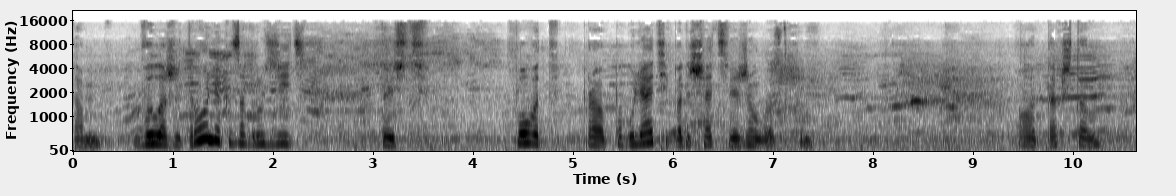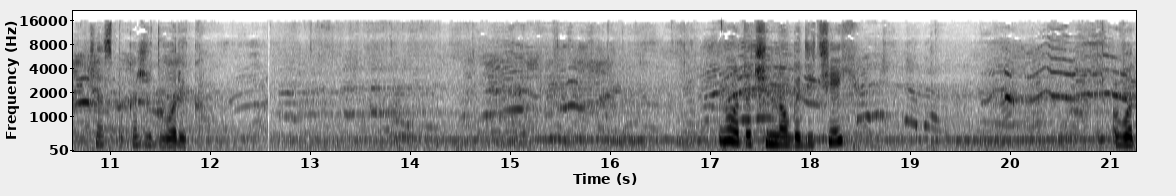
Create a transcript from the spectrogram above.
там выложить ролик, загрузить. То есть повод погулять и подышать свежим воздухом. Вот, так что сейчас покажу дворик. Ну вот очень много детей. Вот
